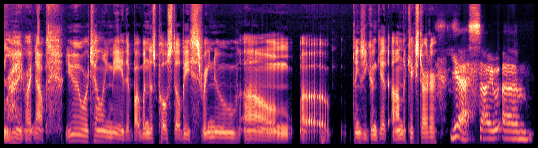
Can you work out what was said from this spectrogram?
Right, right now, you were telling me that by when this post, there'll be three new um, uh, things you can get on the Kickstarter. Yeah, so um,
